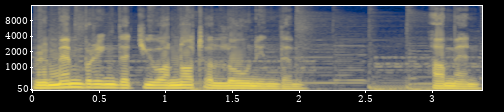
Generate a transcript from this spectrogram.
remembering that you are not alone in them. Amen.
